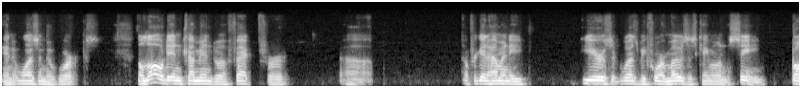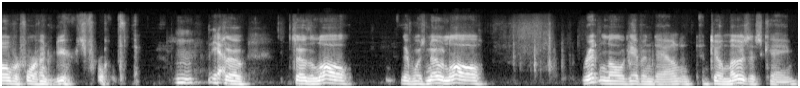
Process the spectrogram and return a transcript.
and it wasn't of works. The law didn't come into effect for, uh, I forget how many years it was before Moses came on the scene, well, over 400 years for one thing. Mm, yeah. So, so the law, there was no law, written law given down until Moses came.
